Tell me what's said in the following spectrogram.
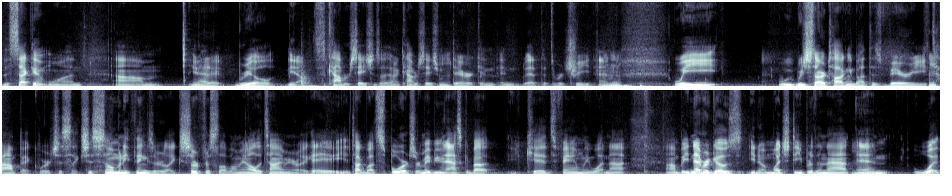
the second one, um, you know, had a real, you know, this is conversations. I was having a conversation with Derek and, and at, at the retreat, and Mhm. we. We we started talking about this very Hmm. topic where it's just like just so many things are like surface level. I mean, all the time you're like, hey, you talk about sports or maybe even ask about kids, family, whatnot. Um, but it never goes, you know, much deeper than that. Mhm. And what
